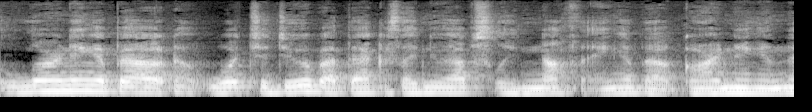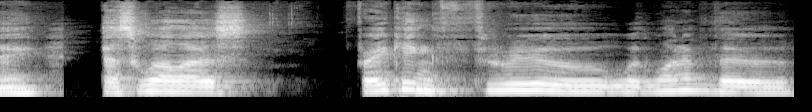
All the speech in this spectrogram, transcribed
learning about what to do about that because I knew absolutely nothing about gardening and they as well as breaking through with one of the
